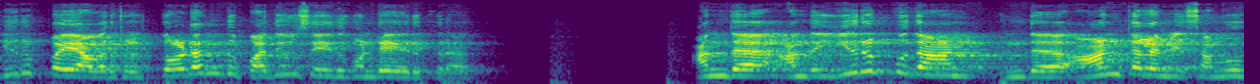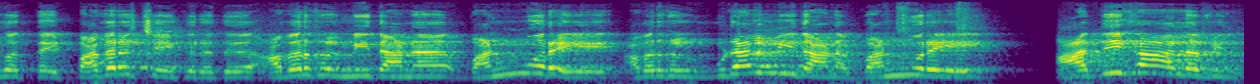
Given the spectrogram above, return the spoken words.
இருப்பை அவர்கள் தொடர்ந்து பதிவு செய்து கொண்டே இருக்கிறார்கள். அந்த அந்த இருப்பு தான் இந்த ஆண் தலைமை சமூகத்தை பதறச் செய்கிறது. அவர்கள் மீதான வன்முறையை அவர்கள் உடல் மீதான வன்முறையை அதிக அளவில்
